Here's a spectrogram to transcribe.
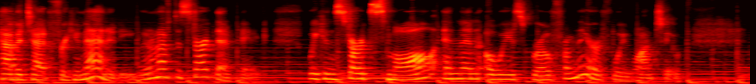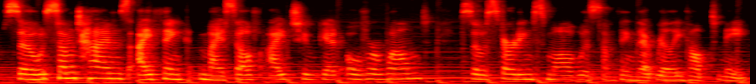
Habitat for Humanity. We don't have to start that big. We can start small and then always grow from there if we want to. So sometimes I think myself, I too get overwhelmed. So starting small was something that really helped me.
